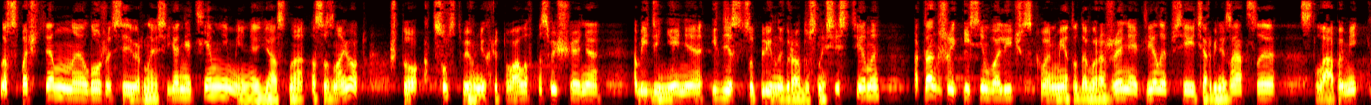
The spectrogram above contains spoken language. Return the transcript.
Достопочтенная ложа «Северное сияние» тем не менее ясно осознает, что отсутствие в них ритуалов посвящения, объединения и дисциплины градусной системы, а также и символического метода выражения делает все эти организации слабыми и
